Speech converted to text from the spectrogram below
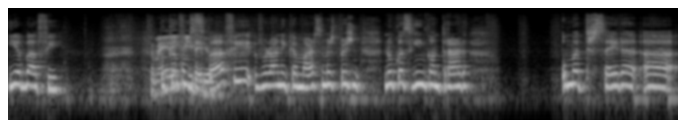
E a Buffy. Também Porque é eu comecei difícil. Buffy, Veronica Mars, mas depois não consegui encontrar uma terceira a-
